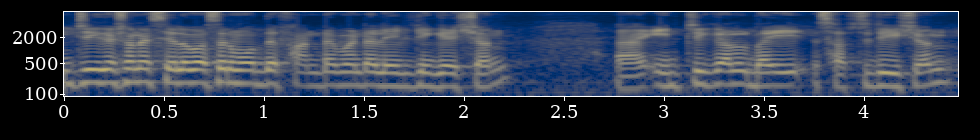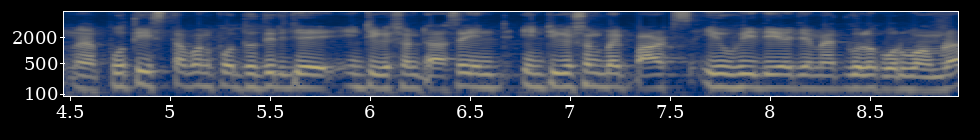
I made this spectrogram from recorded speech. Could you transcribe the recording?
ইন্টিগ্রেশনের সিলেবাসের মধ্যে fundamental integration integral by substitution প্রতিস্থাপন পদ্ধতির যে ইন্টিগ্রেশনটা আছে ইন্টিগ্রেশন বাই পার্টস ইউভি দিয়ে যে ম্যাথগুলো করব আমরা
